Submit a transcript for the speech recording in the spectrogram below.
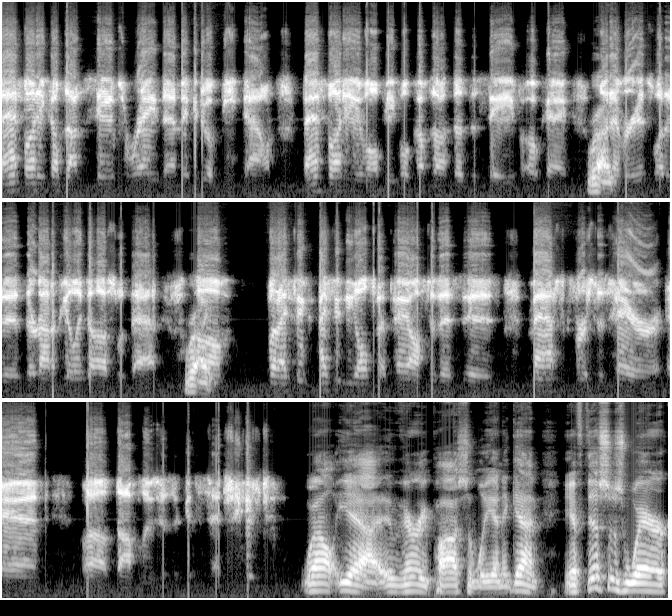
Bad Bunny comes out and saves Rey. Then they can do a beatdown. Bad Bunny of all people comes out and does the save. Okay, Right. whatever. It's what it is. They're not appealing to us with that. Right. Um, but I think I think the ultimate payoff to this is mask versus hair, and uh, Dom loses and gets his head shaved. Well, yeah, very possibly. And again, if this is where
